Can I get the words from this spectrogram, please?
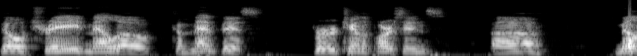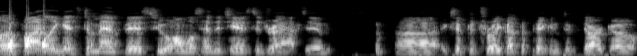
They'll trade Melo to Memphis for Chandler Parsons. Uh, Melo finally gets to Memphis, who almost had the chance to draft him, uh, except Detroit got the pick and took Darko.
